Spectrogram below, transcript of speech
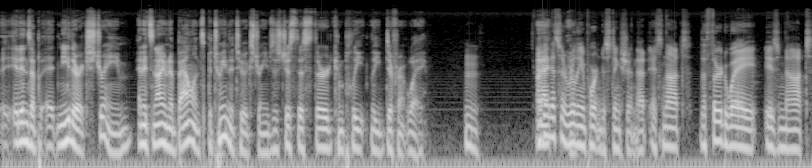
it ends up at neither extreme, and it's not even a balance between the two extremes. It's just this third, completely different way. Hmm. I think I, that's a really important distinction. That it's not the third way is not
